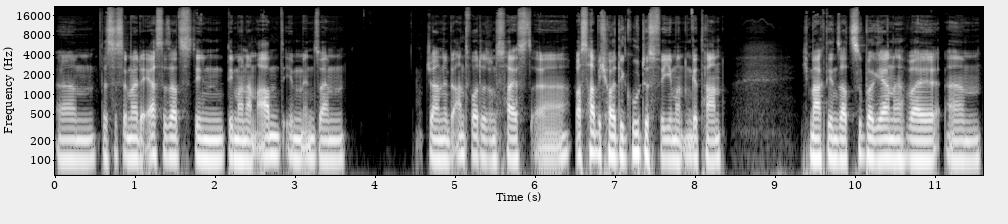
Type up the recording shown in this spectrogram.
Ähm, das ist immer der erste Satz, den, den man am Abend eben in seinem Journal beantwortet und das heißt, äh, was habe ich heute Gutes für jemanden getan? Ich mag den Satz super gerne, weil ähm,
